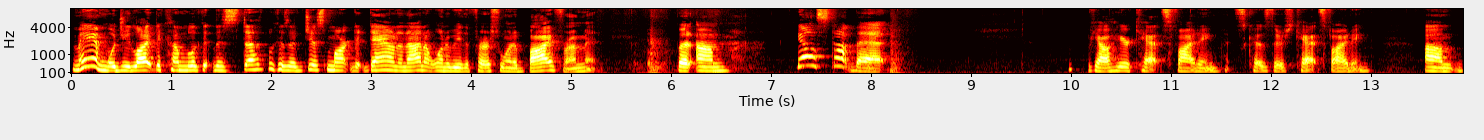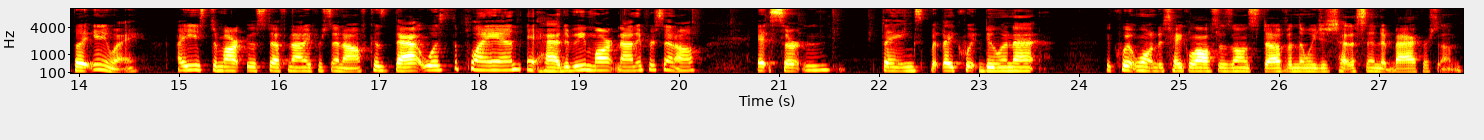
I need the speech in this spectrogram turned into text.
ma'am, would you like to come look at this stuff? Because I've just marked it down and I don't want to be the first one to buy from it. But, um, y'all stop that. Y'all hear cats fighting. It's because there's cats fighting. Um, but anyway, I used to mark the stuff 90% off because that was the plan. It had to be marked 90% off at certain things, but they quit doing that. They quit wanting to take losses on stuff and then we just had to send it back or something.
